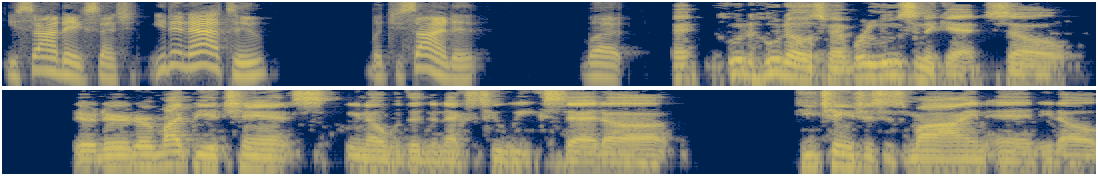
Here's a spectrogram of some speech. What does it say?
you signed the extension. You didn't have to, but you signed it. But and who who knows, man? We're losing again, so there there there might be a chance, you know, within the next two weeks that uh he changes his mind and you know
